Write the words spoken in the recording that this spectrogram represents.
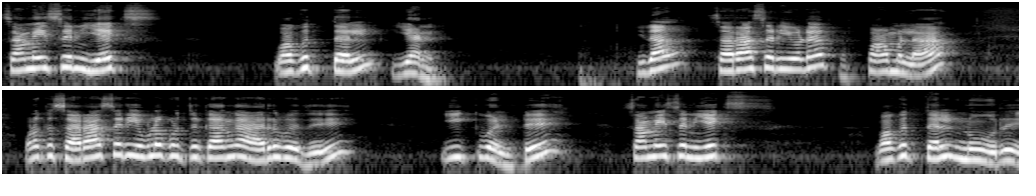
சமேசன் எக்ஸ் வகுத்தல் என் இதான் சராசரியோட ஃபார்முலா உனக்கு சராசரி எவ்வளோ கொடுத்துருக்காங்க? அறுபது ஈக்குவல் டு சமேசன் எக்ஸ் வகுத்தல் நூறு.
